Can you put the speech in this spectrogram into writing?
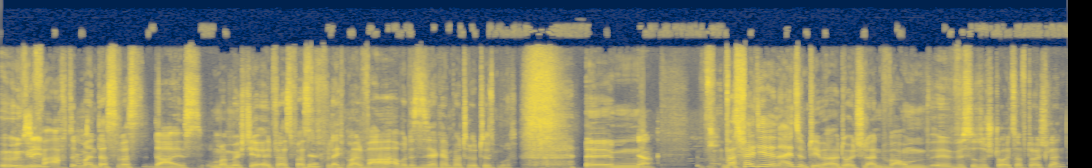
irgendwie sehen. verachtet man das, was da ist. Und man möchte ja etwas, was Ja. vielleicht mal war, aber das ist ja kein Patriotismus. Ähm, Ja. Was fällt dir denn ein zum Thema Deutschland? Warum äh, bist du so stolz auf Deutschland?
